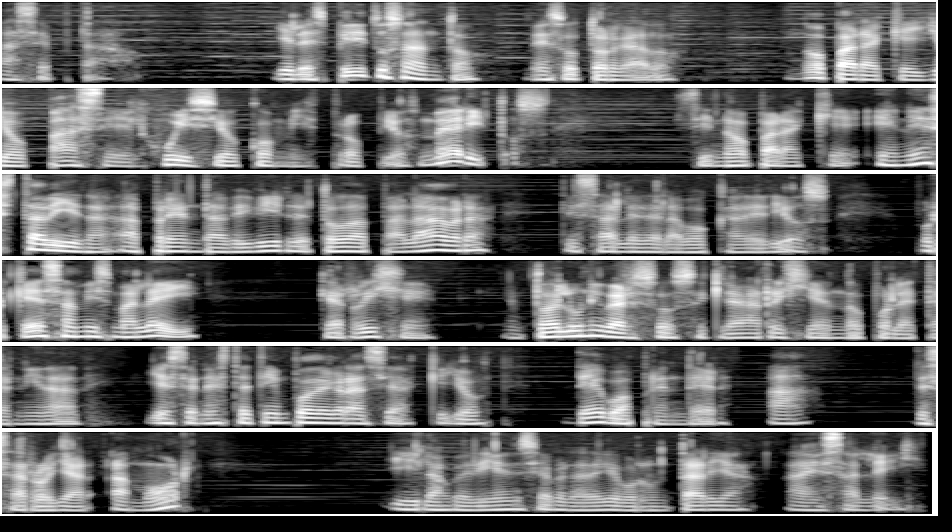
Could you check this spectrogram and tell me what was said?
aceptado. Y el Espíritu Santo me es otorgado no para que yo pase el juicio con mis propios méritos, sino para que en esta vida aprenda a vivir de toda palabra que sale de la boca de Dios, porque esa misma ley que rige en todo el universo seguirá rigiendo por la eternidad, y es en este tiempo de gracia que yo debo aprender a desarrollar amor y la obediencia verdadera y voluntaria a esa ley.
